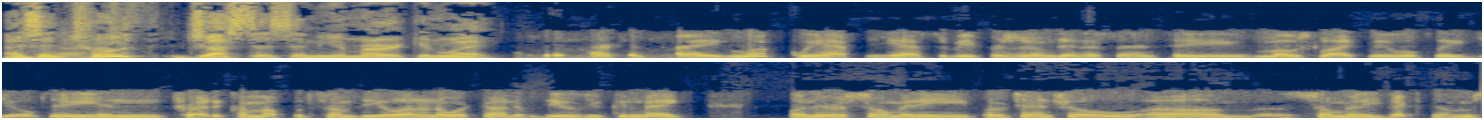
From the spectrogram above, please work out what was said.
I said uh-huh. truth, justice, and the American way. American way. Look, we have to. He has to be presumed innocent. He most likely will plead guilty and try to come up with some deal. I don't know what kind of deal you can make when there are so many potential, um, so many victims,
